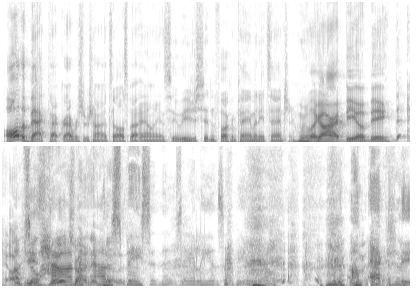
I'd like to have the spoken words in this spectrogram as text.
All the backpack rappers were trying to tell us about aliens. See, we just didn't fucking pay him any attention. We were like, all right, B.O.B. I'm He's still trying to tell us. space and there's aliens up here. I'm actually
